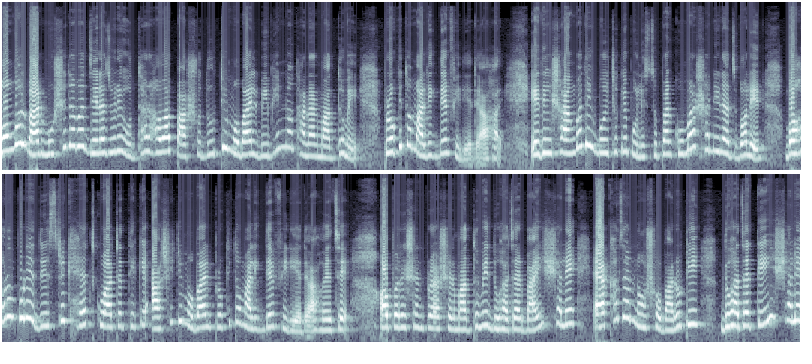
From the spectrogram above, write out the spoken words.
মঙ্গলবার মুর্শিদাবাদ জেলা জুড়ে উদ্ধার হওয়া পাঁচশো দুটি মোবাইল বিভিন্ন থানার মাধ্যমে প্রকৃত মালিকদের ফিরিয়ে দেওয়া হয়। এদিন সাংবাদিক বৈঠকে পুলিশ সুপার কুমার সানিরাজ বলেন, বহরমপুরের ডিস্ট্রিক্ট হেডকোয়ার্টার থেকে আশিটি মোবাইল প্রকৃত মালিকদের ফিরিয়ে দেওয়া হয়েছে। অপারেশন প্রয়াসের মাধ্যমে দু হাজার বাইশ সালে এক হাজার নশো বারোটি দু সালে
